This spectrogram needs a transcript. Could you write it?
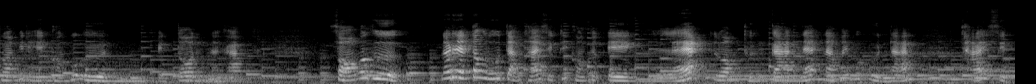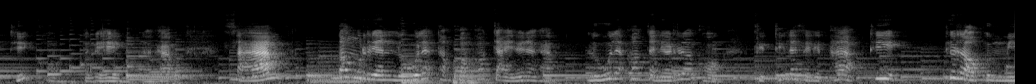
ความคิดเห็นของผู้อื่นเป็นต้นนะครับสองก็คือนักเรียนต้องรู้จักใช้สิทธิของตนเอง และรวมถึงการแนะนำให้ผู้อื่นนั้น ใช้สิทธิของตนเองนะครับ 3. ต้องเรียนรู้และทำความเข้าใจด้วยนะครับ รู้และเข้าใจในเรื่องของสิทธิและเสรีภาพที่ที่เราพึงมี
